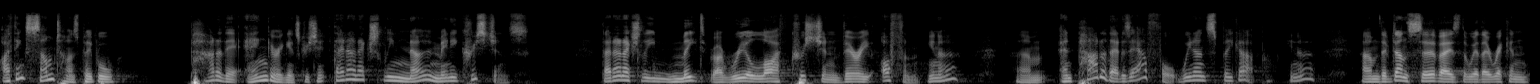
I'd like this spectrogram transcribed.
I think sometimes people, part of their anger against Christianity, they don't actually know many Christians. They don't actually meet a real life Christian very often, you know? Um, and part of that is our fault. We don't speak up, you know? Um, they've done surveys where they reckon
